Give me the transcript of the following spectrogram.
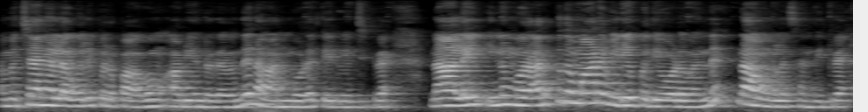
நம்ம சேனலில் ஒளிபரப்பாகும் அப்படின்றத வந்து நான் அன்போடு தெரிவிச்சுக்கிறேன். நாளை இன்னும் ஒரு அற்புதமான வீடியோ பதிவோடு வந்து நான் உங்களை சந்திக்கிறேன்.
